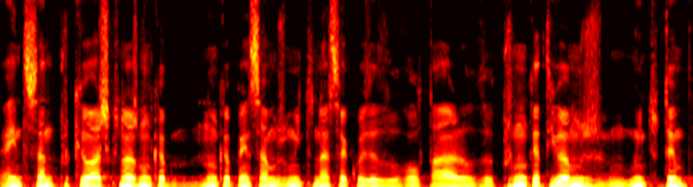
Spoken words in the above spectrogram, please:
é interessante porque eu acho que nós nunca, nunca pensámos muito nessa coisa do voltar, de, porque nunca tivemos muito tempo,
